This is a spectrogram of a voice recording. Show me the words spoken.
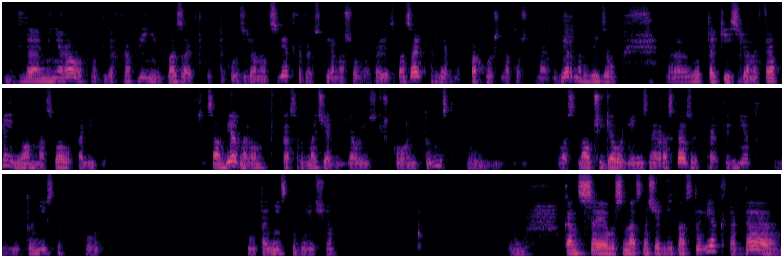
для минералов, вот для вкраплений в базальт, вот такого зеленого цвета, как раз я нашел образец базальт, примерно похож на то, что, наверное, Вернер видел. Э, вот такие зеленые вкрапления он назвал оливином. Сам Вернер, он как раз родоначальник геологической школы нептунистов. У вас на общей геологии, я не знаю, рассказывают про это или нет. Нептунисты, плутонисты были еще. В конце 18 начале 19 века тогда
